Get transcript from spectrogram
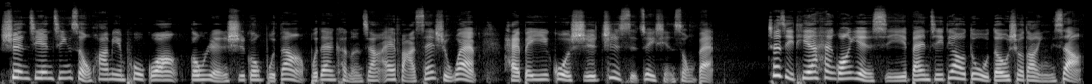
瞬间惊悚画面曝光，工人施工不当，不但可能将挨罚三十万，还被依过失致死罪嫌送办。这几天汉光演习班机调度都受到影响。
